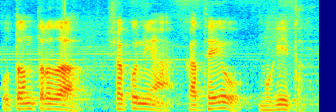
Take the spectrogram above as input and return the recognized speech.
ಕುತಂತ್ರದ ಶಕುನಿಯ ಕಥೆಯು ಮುಗಿಯುತ್ತದೆ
